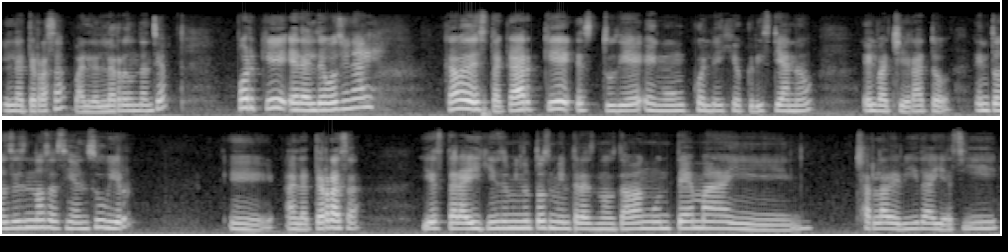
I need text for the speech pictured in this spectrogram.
la terraza, valga la redundancia, porque era el devocional. Cabe destacar que estudié en un colegio cristiano, el bachillerato, entonces nos hacían subir eh, a la terraza y estar ahí 15 minutos mientras nos daban un tema y charla de vida y así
